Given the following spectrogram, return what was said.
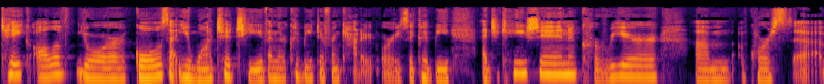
take all of your goals that you want to achieve, and there could be different categories. It could be education, career, um, of course, uh,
